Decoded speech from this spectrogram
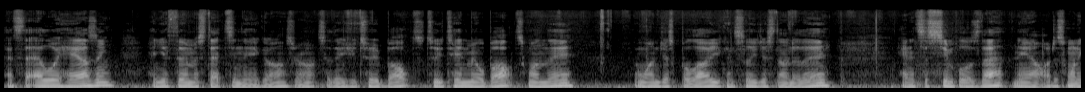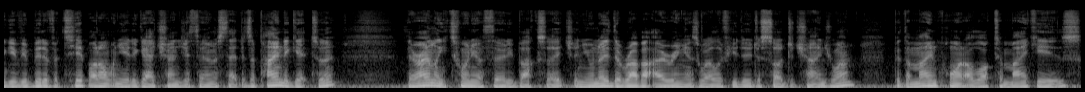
That's the alloy housing and your thermostat's in there guys right? So there's your two bolts two 10 mil bolts one there and one just below you can see just under there. And it's as simple as that. Now I just want to give you a bit of a tip. I don't want you to go change your thermostat. It's a pain to get to. They're only 20 or 30 bucks each and you'll need the rubber o-ring as well if you do decide to change one. But the main point I like to make is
